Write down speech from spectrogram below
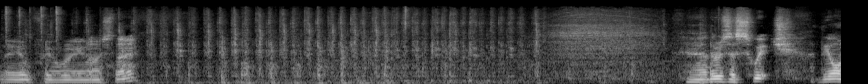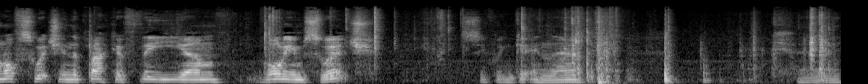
They all feel really nice there. Uh, there is a switch, the on-off switch in the back of the um, volume switch. Let's see if we can get in there. Okay.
